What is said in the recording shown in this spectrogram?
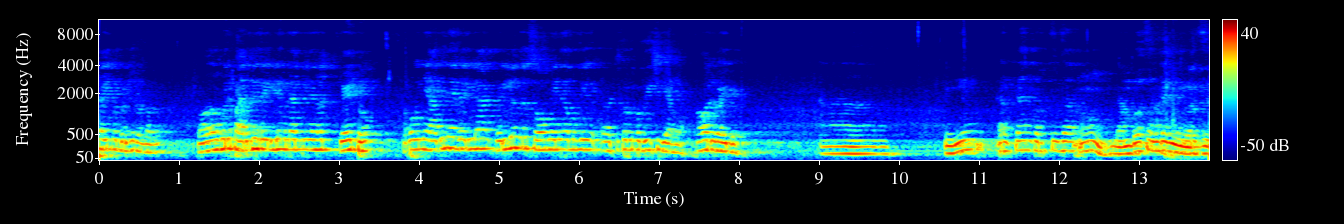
ടൈപ്പ് പിടിച്ചിട്ടുണ്ടാവും. അപ്പോൾ നമുക്കൊരു പരിധി മുന്നാറ്റി ഞങ്ങൾ കേട്ടു. അപ്പോൾ ഇനി അതിനെ വെല്ല വെല്ലുന്നൊരു സോങ് ഇനി നമുക്ക് ചിത്രത്തിൽ പ്രതീക്ഷിക്കാമോ? ആ ഒരു വൈബ് ഇനിയും ഇറക്കാൻ കുറച്ച് നമ്പേഴ്സ് ഉണ്ട് ഇനി കുറച്ച്.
